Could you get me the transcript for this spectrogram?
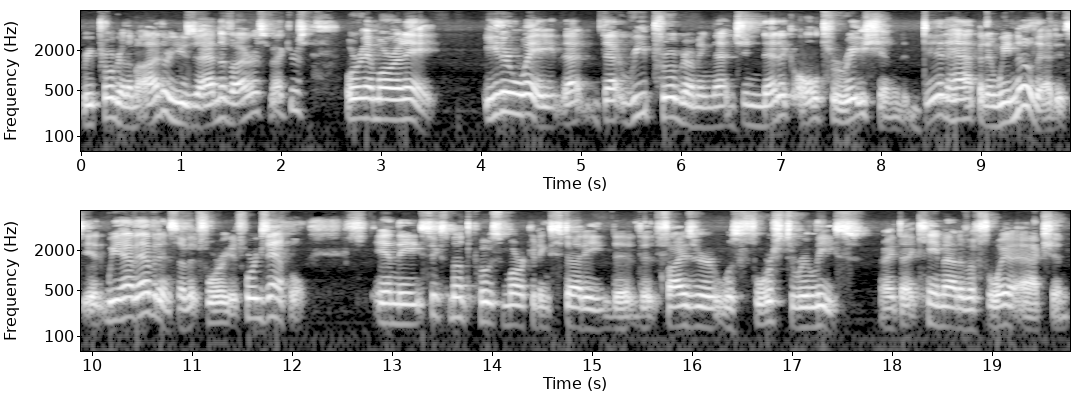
reprogram them either use adenovirus vectors or mRNA either way, that, that reprogramming, that genetic alteration did happen, and we know that. It, we have evidence of it. For, for example, in the six month post marketing study that, that, Pfizer was forced to release, right, that came out of a FOIA action.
